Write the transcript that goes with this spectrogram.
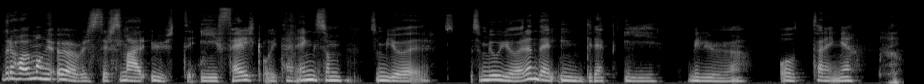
og Dere har jo mange øvelser som er ute i felt og i terreng, som, som, gjør, som jo gjør en del inngrep i miljøet og terrenget. Ja.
